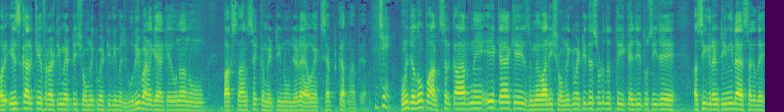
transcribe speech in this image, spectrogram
ਔਰ ਇਸ ਕਰਕੇ ਫਿਰ ਅਲਟੀਮੇਟਲੀ ਸ਼੍ਰੋਮਣੀ ਕਮੇਟੀ ਦੀ ਮਜਬੂਰੀ ਬਣ ਗਿਆ ਕਿ ਉਹਨਾਂ ਨੂੰ ਪਾਕਿਸਤਾਨ ਸਿੱਖ ਕਮੇਟੀ ਨੂੰ ਜਿਹੜਾ ਉਹ ਐਕਸੈਪਟ ਕਰਨਾ ਪਿਆ। ਜੀ। ਹੁਣ ਜਦੋਂ ਭਾਰਤ ਸਰਕਾਰ ਨੇ ਇਹ ਕਹਿ ਕੇ ਜ਼ਿੰਮੇਵਾਰੀ ਸ਼੍ਰੋਮਣੀ ਕਮੇਟੀ ਤੇ ਸੁੱਟ ਦਿੱਤੀ ਕਿ ਜੀ ਤੁਸੀਂ ਜੇ ਅਸੀਂ ਗਰੰਟੀ ਨਹੀਂ ਲੈ ਸਕਦੇ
